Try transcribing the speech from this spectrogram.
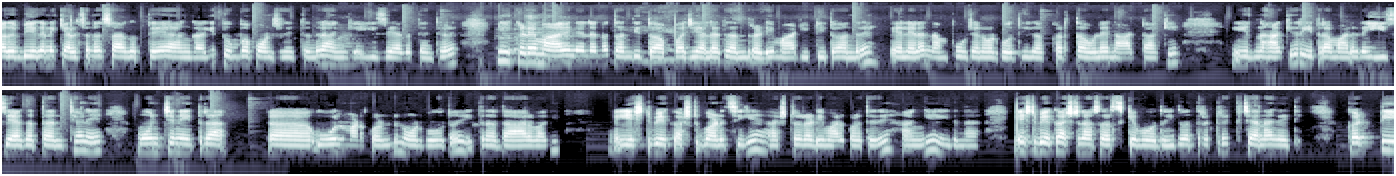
ಅದು ಬೇಗನೆ ಕೆಲಸನೂ ಸಾಗುತ್ತೆ. ಹಂಗಾಗಿ ತುಂಬ ಪೋಣಿಸಿತ್ತಂದ್ರೆ ಹಂಗೆ ಈಸಿ ಆಗುತ್ತೆ ಅಂತ ಹೇಳಿ. ಈ ಕಡೆ ಮಾವಿನ ಎಲೆನೂ ತಂದಿತ್ತು ಅಪ್ಪಾಜಿ. ಎಲ್ಲ ತಂದು ರೆಡಿ ಮಾಡಿ ಇಟ್ಟಿತ್ತು ಅಂದ್ರೆ ಎಲ್ಲೆಲ್ಲ ನಮ್ಮ ಪೂಜೆ ನೋಡ್ಬೋದು. ಈಗ ಕಟ್ತಾವಳೆ ನಾಟ್ ಹಾಕಿ ಇದನ್ನ ಹಾಕಿದ್ರೆ ಈ ತರ ಮಾಡಿದ್ರೆ ಈಸಿ ಆಗುತ್ತೆ ಅಂತೇಳಿ ಮುಂಚೆನೆ ಈ ಥರ ಓಲ್ ಮಾಡ್ಕೊಂಡು ನೋಡ್ಬೋದು. ಈ ತರ ದಾರವಾಗಿ ಎಷ್ಟು ಬೇಕೋ ಅಷ್ಟು ಗೊಣಸಿಗೆ ಅಷ್ಟು ರೆಡಿ ಮಾಡ್ಕೊಳ್ತೀವಿ ಹಂಗೆ ಇದನ್ನ ಎಷ್ಟು ಬೇಕೋ ಅಷ್ಟು ನಾವು ಸರ್ಸ್ಕೋಬಹುದು ಇದು ಒಂಥರ ಟ್ರಿಕ್ ಚೆನ್ನಾಗೈತಿ. ಕಟ್ಟಿ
